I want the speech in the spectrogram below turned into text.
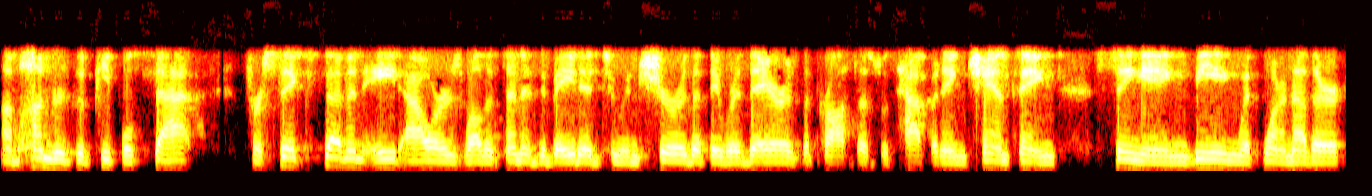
Um, hundreds of people sat for six, seven, eight hours while the Senate debated to ensure that they were there as the process was happening, chanting, singing, being with one another.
